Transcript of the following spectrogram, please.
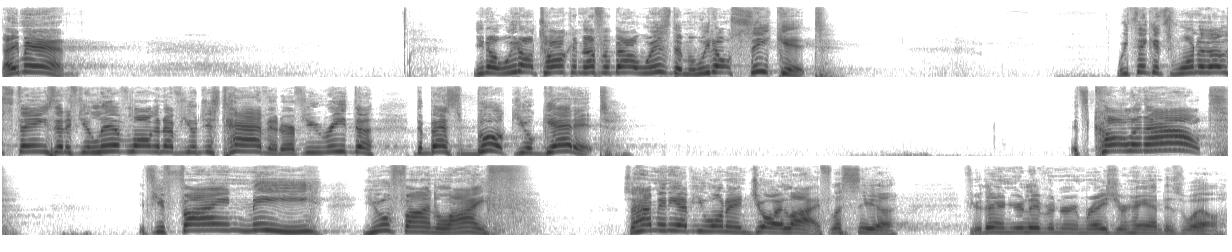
Amen. You know, we don't talk enough about wisdom and we don't seek it. We think it's one of those things that if you live long enough, you'll just have it, or if you read the, the best book, you'll get it. It's calling out. If you find me, you'll find life. So, how many of you want to enjoy life? Let's see. A, uh, if you're there in your living room, raise your hand as well.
